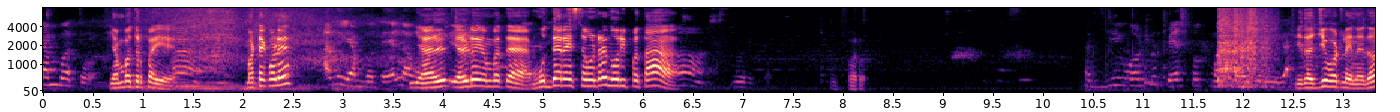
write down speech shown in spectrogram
ಎಂಬತ್ತು. ರೂಪಾಯಿ. ಮೊಟ್ಟೆ ಕೋಳಿ? ಎರಡು ಎಂಬತ್ತೆ. ಮುದ್ದೆ ರೈಸ್ ತಗೊಂಡ್ರೆ ನೂರಿಪ್ಪತ್ತಾ. ಸೂಪರು. ಅಜ್ಜಿ ಹೋಟ್ಲು ಫೇಸ್ಬುಕ್ ಮಾಡ್ತಾ ಇದ್ದೀನಿ ಈಗ. ಇದು ಅಜ್ಜಿ ಹೋಟ್ಲ್ ಏನಿದು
